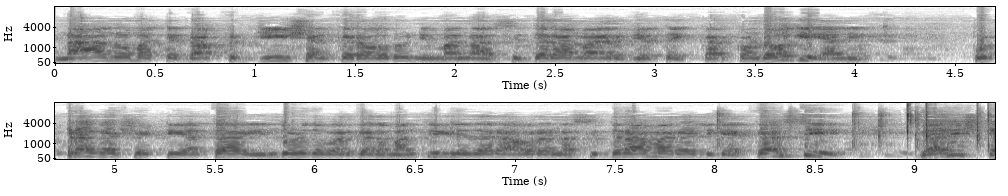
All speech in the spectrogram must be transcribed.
ನಾನು ಮತ್ತೆ ಡಾಕ್ಟರ್ ಜಿ ಶಂಕರ್ ಅವರು ನಿಮ್ಮನ್ನ ಸಿದ್ದರಾಮಯ್ಯ ಜೊತೆ ಕರ್ಕೊಂಡು ಹೋಗಿ ಅಲ್ಲಿ ಪುಟ್ಟರಂಗ ಶೆಟ್ಟಿ ಅಂತ ಹಿಂದುಳಿದ ವರ್ಗದ ಮಂತ್ರಿಗಳಿದ್ದಾರೆ. ಅವರನ್ನ ಸಿದ್ದರಾಮಯ್ಯರಿಗೆ ಕರೆಸಿ ಗರಿಷ್ಠ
